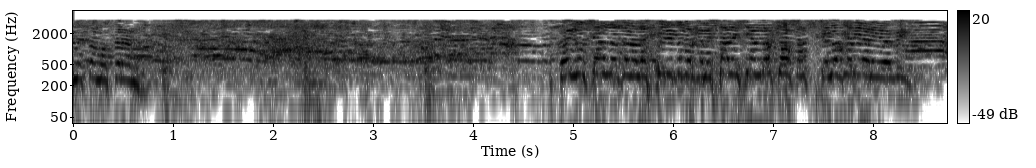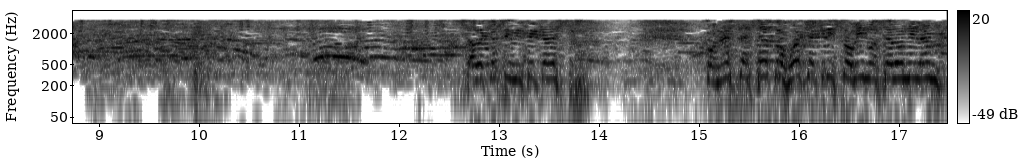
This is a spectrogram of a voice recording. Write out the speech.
mostrando. Estoy luchando con el Espíritu porque me está diciendo cosas que no quería ni decir. ¿Sabe qué significa esto? Con este cetro fue que Cristo vino hace dos mil años.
